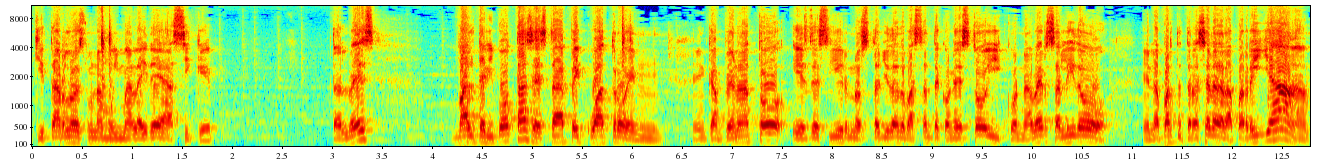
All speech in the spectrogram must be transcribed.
quitarlo es una muy mala idea, así que tal vez Valtteri Bottas está P4 en, en campeonato, es decir, nos está ayudando bastante con esto y con haber salido en la parte trasera de la parrilla,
